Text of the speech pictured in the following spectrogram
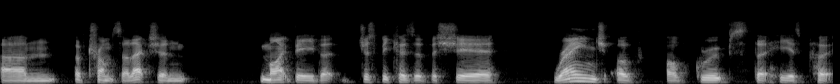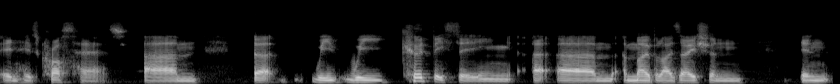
um, of Trump's election might be that just because of the sheer range of of groups that he has put in his crosshairs. Um, that we we could be seeing a, um, a, mobilization in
